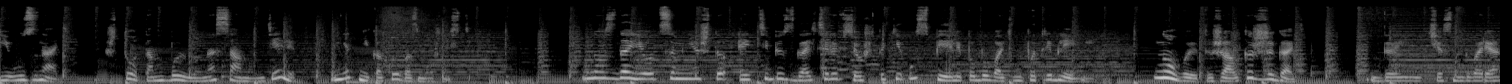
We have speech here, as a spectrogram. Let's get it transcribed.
И узнать, что там было на самом деле, нет никакой возможности. Но сдается мне, что эти бюстгальтеры все ж таки успели побывать в употреблении. Новые-то жалко сжигать. Да и, честно говоря,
